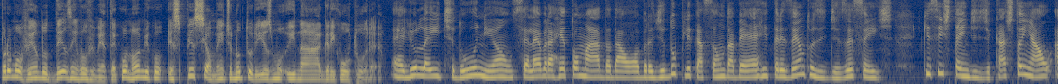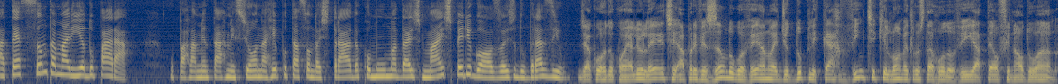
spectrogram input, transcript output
promovendo o desenvolvimento econômico, especialmente no turismo e na agricultura. Hélio Leite, do União, celebra a retomada da obra de duplicação da BR-316, que se estende de Castanhal até Santa Maria do Pará o parlamentar menciona a reputação da estrada como uma das mais perigosas do Brasil. De acordo com Hélio Leite, a previsão do governo é de duplicar 20 quilômetros da rodovia até o final do ano.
